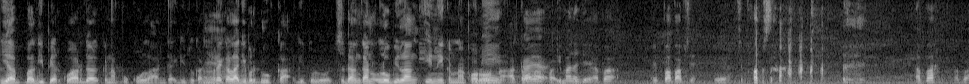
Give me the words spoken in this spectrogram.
Iya bagi pihak keluarga kena pukulan kayak gitu kan. Mereka lagi berduka gitu loh. Sedangkan lo bilang ini kena corona Ini atau kayak apa gimana itu. aja ya? Apa eh papaps ya? Iya. Papaps. apa? Apa?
